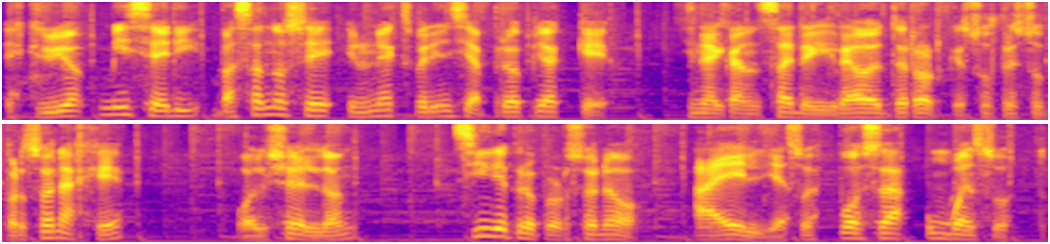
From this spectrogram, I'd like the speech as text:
escribió Misery basándose en una experiencia propia que, sin alcanzar el grado de terror que sufre su personaje, Paul Sheldon, sí le proporcionó a él y a su esposa un buen susto.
